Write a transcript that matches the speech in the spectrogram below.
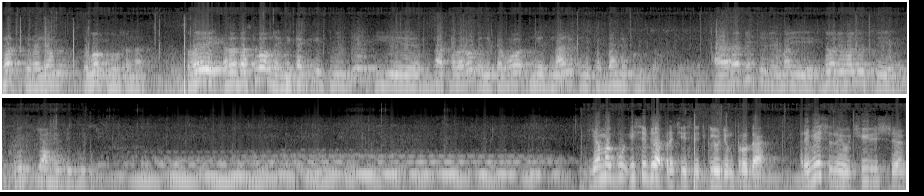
Жатский район, село Клушино. Своей родословной никаких нигде и знатного рода никого не знаю и никогда не слышал. А родители мои до революции крестьяне-бедняки. Я могу и себя причислить к людям труда. Ремесленное училище,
